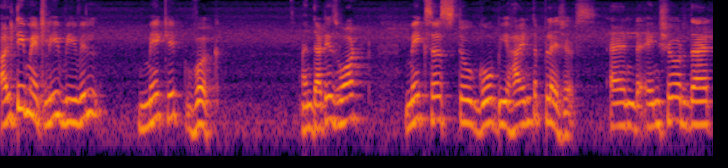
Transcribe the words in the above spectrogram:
ultimately we will make it work. And that is what makes us to go behind the pleasures and ensure that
